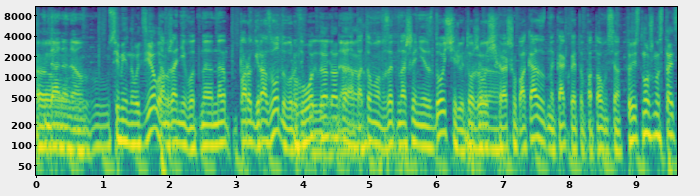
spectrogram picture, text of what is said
э, Да-да-да. семейного дела. Там же они вот на, на пороге развода вроде Вот, были, а потом взаимоотношения с дочерью тоже Да. очень хорошо показано, как это потом все. То есть нужно стать,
